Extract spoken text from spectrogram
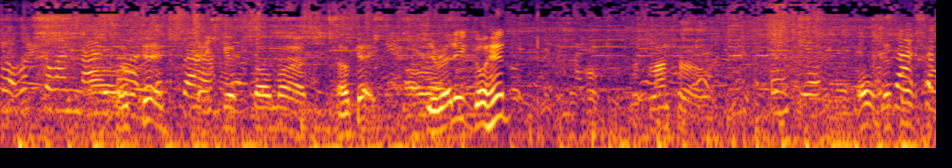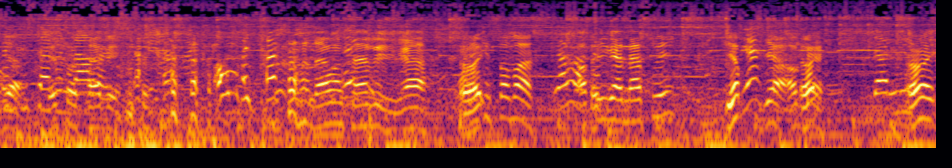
Well, what's the one I got? Okay. Uh, Thank you so much. Okay. All You ready? Go ahead. Lanto. Thank you. Oh, It's this not one's, yeah, this seventy-seven one's heavy. oh my god. that one's heavy, yeah. All right. Thank you so much. I'll see you guys next week. Yep. Yeah. Yeah, okay. All right. That All right.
